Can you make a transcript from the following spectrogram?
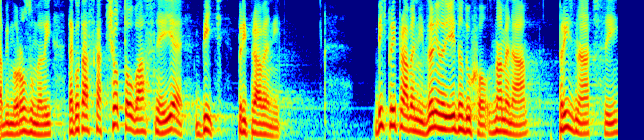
aby mu rozumeli, tak otázka, čo to vlastne je byť pripravený? Byť pripravený veľmi jednoducho znamená priznať si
